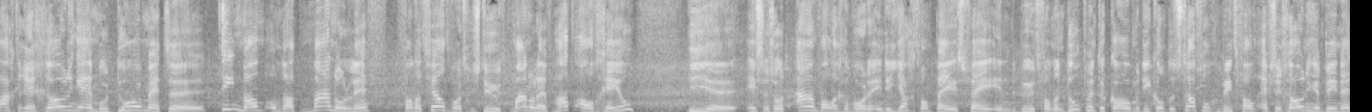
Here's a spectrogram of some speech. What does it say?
achter in Groningen. En moet door met uh, 10 man. Omdat Manolev van het veld wordt gestuurd. Manolev had al geel. Die uh, is een soort aanvaller geworden in de jacht van PSV in de buurt van een doelpunt te komen. Die komt het strafschopgebied van FC Groningen binnen.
